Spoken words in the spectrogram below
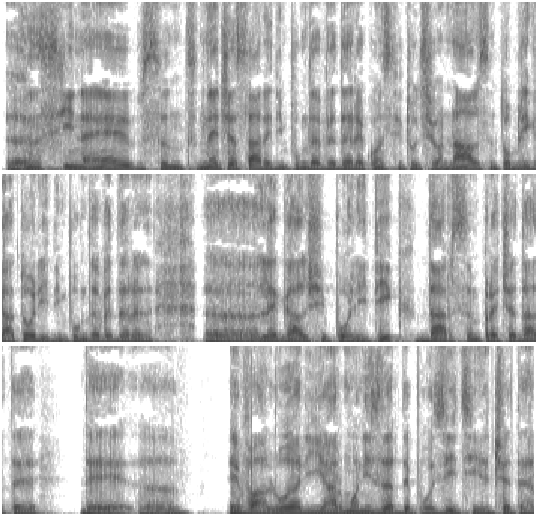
uh, în sine sunt necesare din punct de vedere constituțional, sunt obligatorii din punct de vedere uh, legal și politic, dar sunt precedate de uh, evaluări, armonizări de poziții, etc.,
